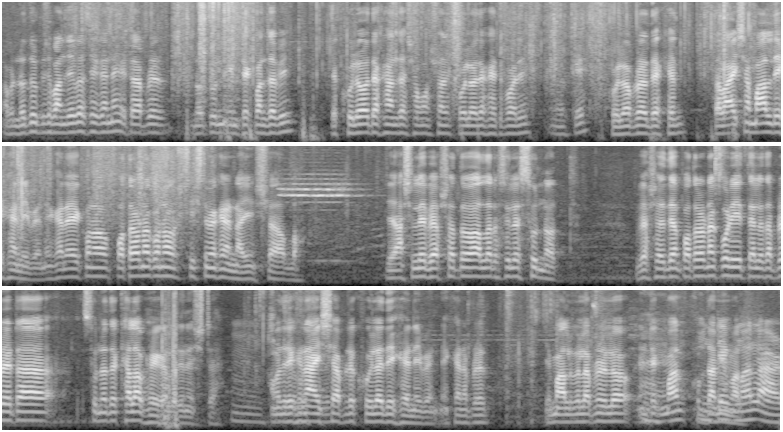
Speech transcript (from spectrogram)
আপনার নতুন কিছু পাঞ্জাবি আছে এখানে এটা আপনার নতুন ইনটেক পাঞ্জাবি। খুলেও দেখান যায় সমস্যা নেই খুলেও দেখাতে পারি। ওকে খুলেও আপনারা দেখেন। তবে আইসা মাল দেখে নেবেন। এখানে কোনো প্রতারণা কোনো সিস্টেম এখানে নাই ইনশাআল্লাহ। যে আসলে ব্যবসা তো আল্লাহ রসুলের সুন্নত। ব্যবসা যদি আমি প্রতারণা করি তাহলে তারপরে এটা সুন্নতের খেলাপ হয়ে গেল জিনিসটা। আমাদের এখানে আইসা আপনি খুলে দেখে নেবেন। এখানে আপনার এই মালগুলো আপনার হলো ইনটেক মাল খুব দামি মাল। আর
